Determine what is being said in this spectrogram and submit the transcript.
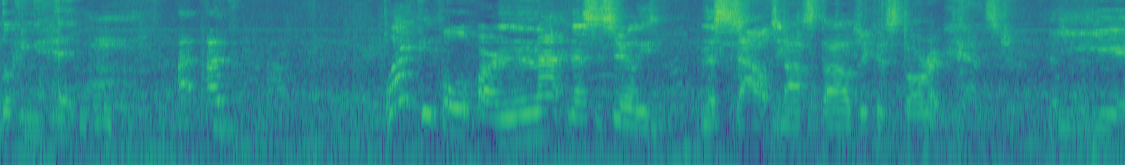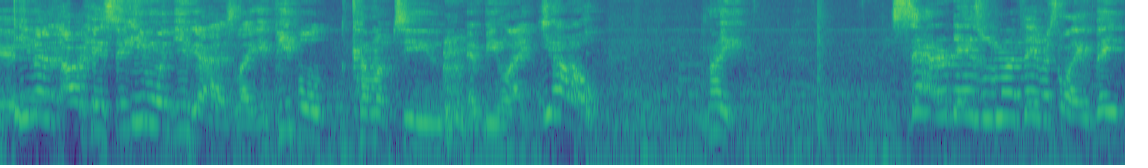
looking ahead? I, I've, Black people are not necessarily nostalgic. Nostalgic, historic. That's true. Yeah. Even okay, so even with you guys, like if people come up to you and be like, "Yo, like Saturdays was my favorites," like they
